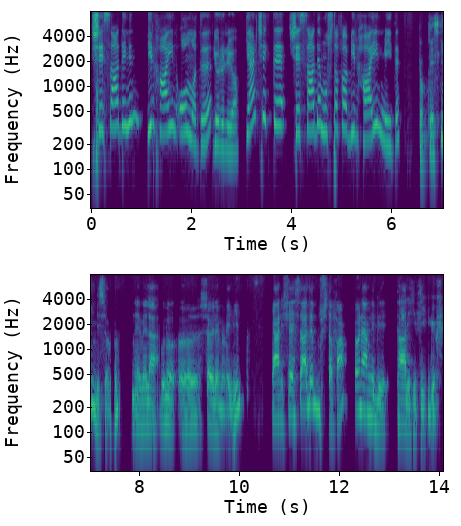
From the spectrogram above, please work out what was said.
Şehzade'nin bir hain olmadığı görülüyor. Gerçekte Şehzade Mustafa bir hain miydi? Çok keskin bir soru. Evvela bunu e, söylemeliyim. Yani Şehzade Mustafa önemli bir tarihi figür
